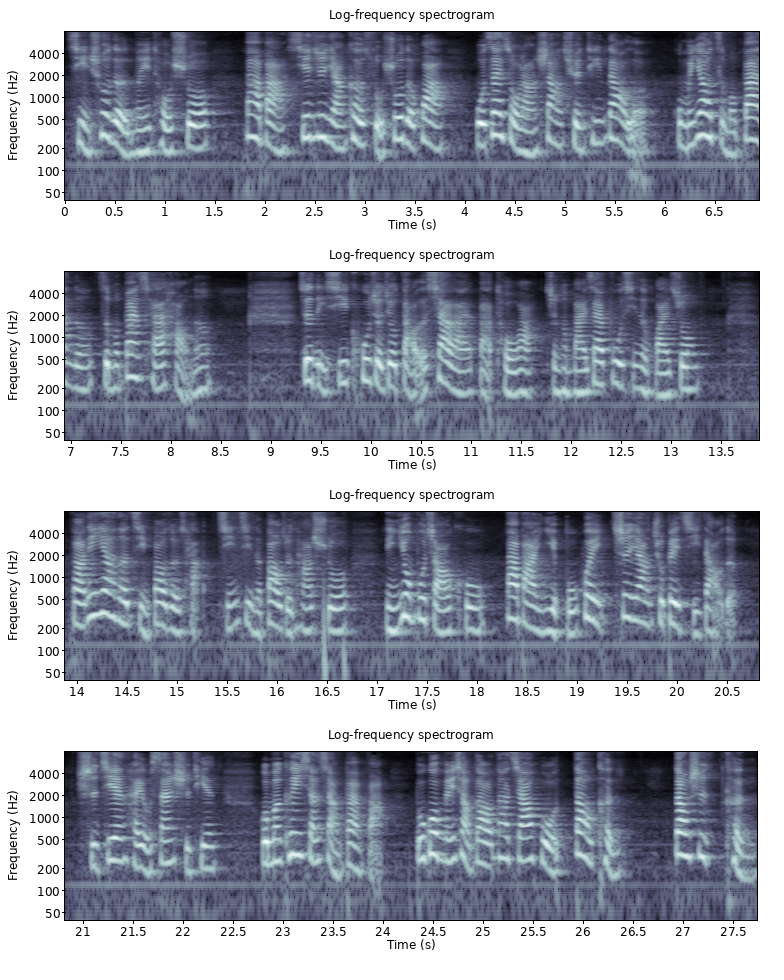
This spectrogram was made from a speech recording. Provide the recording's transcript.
紧蹙着眉头说：“爸爸，先知杨克所说的话，我在走廊上全听到了。我们要怎么办呢？怎么办才好呢？”这李希哭着就倒了下来，把头啊整个埋在父亲的怀中。法利亚呢，紧抱着他，紧紧的抱着他说：“你用不着哭，爸爸也不会这样就被击倒的。时间还有三十天，我们可以想想办法。不过没想到那家伙倒肯，倒是肯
